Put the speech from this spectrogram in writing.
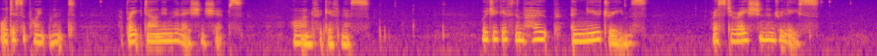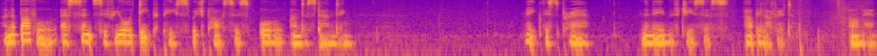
or disappointment, a breakdown in relationships, or unforgiveness? Would you give them hope and new dreams, restoration and release, and above all, a sense of your deep peace which passes all understanding? Make this prayer in the name of Jesus, our beloved. Amen.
